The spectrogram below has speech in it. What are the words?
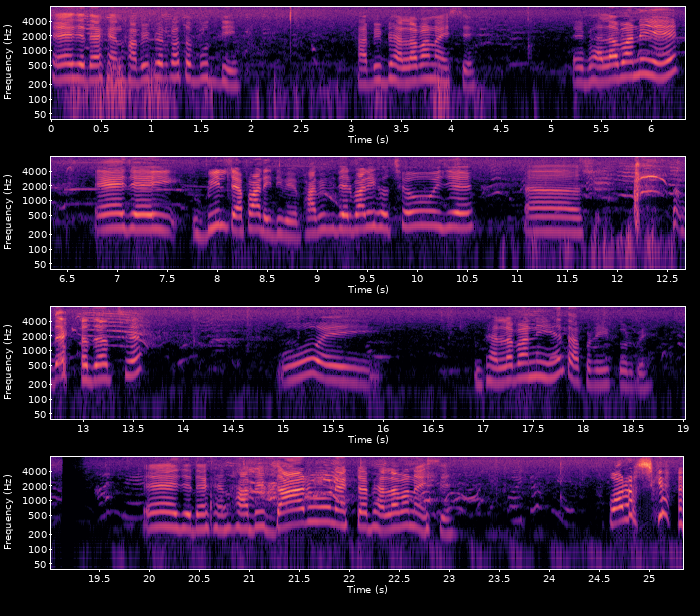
এই যে দেখেন, হাবিবের কত বুদ্ধি। হাবিব ভেলা বানাইছে। এই ভেলা বানিয়ে এই যে এই বিলটা পাড়ি দিবে। হাবিবদের বাড়ি হচ্ছে ওই যে দেখা যাচ্ছে। ও এই ভেলা বানিয়ে তারপরে ই করবে। এই যে দেখেন, হাবিব দারুণ একটা ভেলা বানাইছে। পরস্কার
